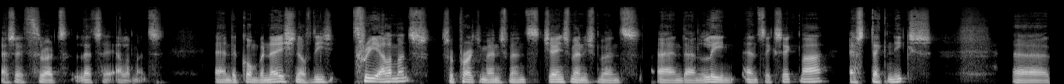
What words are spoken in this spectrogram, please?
as a third, let's say, element. And the combination of these three elements, so project management, change management, and then Lean and Six Sigma as techniques, uh,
